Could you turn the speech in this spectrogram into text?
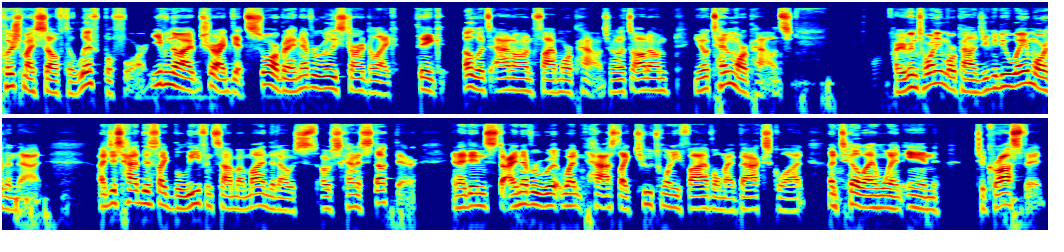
push myself to lift before, even though I'm sure I'd get sore, but I never really started to like think, oh, let's add on five more pounds or let's add on, you know, 10 more pounds or even 20 more pounds. You can do way more than that. I just had this like belief inside my mind that I was, I was kind of stuck there. And I didn't, st- I never went past like 225 on my back squat until I went in to CrossFit.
